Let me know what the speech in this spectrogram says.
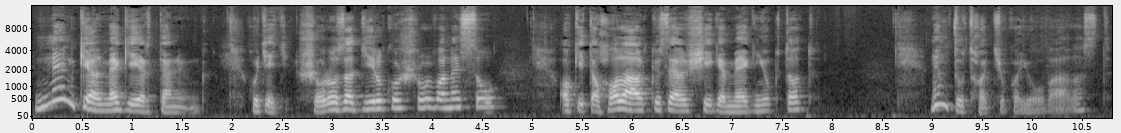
Nem kell megértenünk, hogy egy sorozatgyilkosról van ez szó, akit a halál közelsége megnyugtat, nem tudhatjuk a jó választ,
